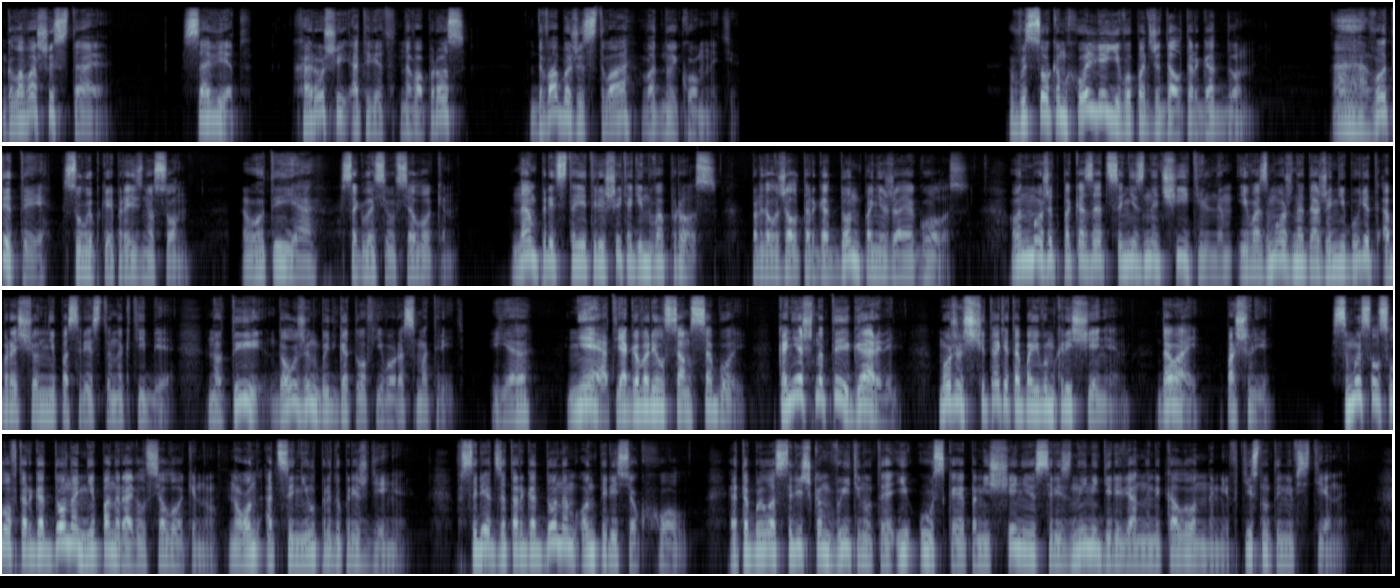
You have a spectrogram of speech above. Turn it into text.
Глава 6. Совет. Хороший ответ на вопрос «Два божества в одной комнате». В высоком холле его поджидал Таргаддон. «А, вот и ты», — с улыбкой произнес он. «Вот и я», — согласился Локин. «Нам предстоит решить один вопрос», — продолжал Таргаддон, понижая голос он может показаться незначительным и, возможно, даже не будет обращен непосредственно к тебе, но ты должен быть готов его рассмотреть. Я? Нет, я говорил сам с собой. Конечно, ты, Гарвель. Можешь считать это боевым крещением. Давай, пошли. Смысл слов Таргадона не понравился Локину, но он оценил предупреждение. Вслед за Таргадоном он пересек холл. Это было слишком вытянутое и узкое помещение с резными деревянными колоннами, втиснутыми в стены.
